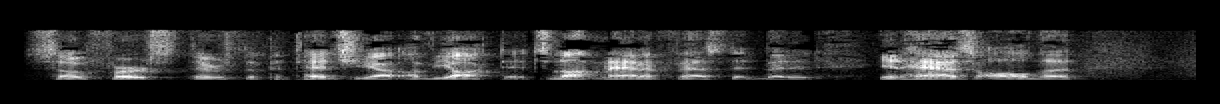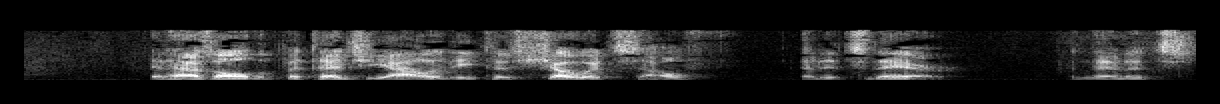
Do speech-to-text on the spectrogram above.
So first there's the potentia avyakta it's not manifested but it it has all the it has all the potentiality to show itself and it's there. And then it's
